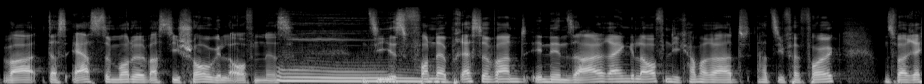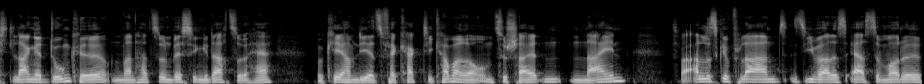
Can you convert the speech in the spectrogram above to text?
war das erste Model, was die Show gelaufen ist. Mm. Und sie ist von der Pressewand in den Saal reingelaufen. Die Kamera hat, hat sie verfolgt. Und es war recht lange dunkel. Und man hat so ein bisschen gedacht, so, hä? Okay, haben die jetzt verkackt, die Kamera umzuschalten? Nein. Es war alles geplant. Sie war das erste Model.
